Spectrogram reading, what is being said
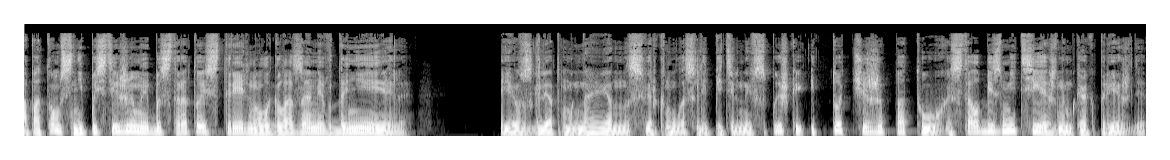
а потом с непостижимой быстротой стрельнула глазами в Даниэля. Ее взгляд мгновенно сверкнул ослепительной вспышкой и тотчас же потух и стал безмятежным, как прежде.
